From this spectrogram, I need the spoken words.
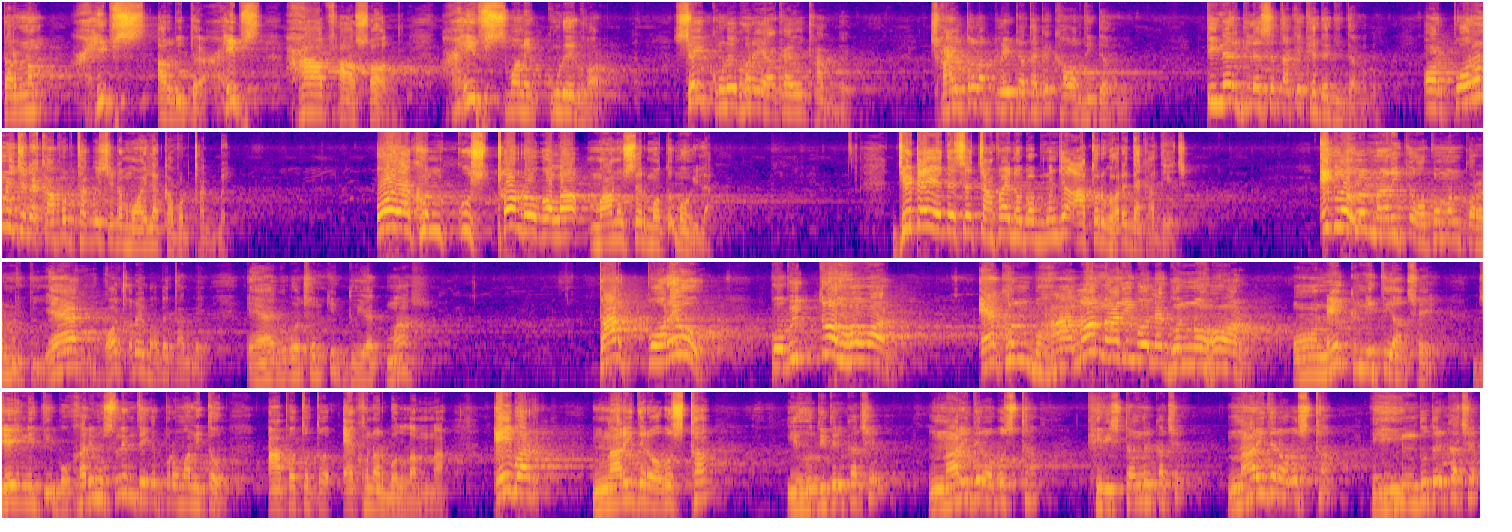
তার নাম হিপস, আরবিতে হিপস হা ফা সদ। হিপস মানে কুঁড়ে ঘর। সেই কুঁড়ে ঘরে একাইও থাকবে। ছাইতলা প্লেটে তাকে খাবার দিতে হবে। টিনের গিলাসে তাকে খেতে দিতে হবে। আর পরনে যেটা কাপড় থাকবে, সেটা ময়লা কাপড় থাকবে। ও এখন কুষ্ঠ রোগলা মানুষের মতো মহিলা। যেটা এদেশে চাঁপাই নবাবগঞ্জে আতর ঘরে দেখা দিয়েছে। এগুলো হলো নারীকে অপমান করার নীতি। এক বছর এভাবে থাকবে। এক বছর কি দুই এক মাস? তারপরেও পবিত্র হওয়ার, এখন ভালো নারী বলে গণ্য হওয়ার অনেক নীতি আছে। যেই নীতি বোখারি মুসলিম থেকে প্রমাণিত, আপাতত এখন আর বললাম না। এইবার নারীদের অবস্থা ইহুদিদের কাছে নারীদের অবস্থা খ্রিস্টানদের কাছে, নারীদের অবস্থা হিন্দুদের কাছে,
